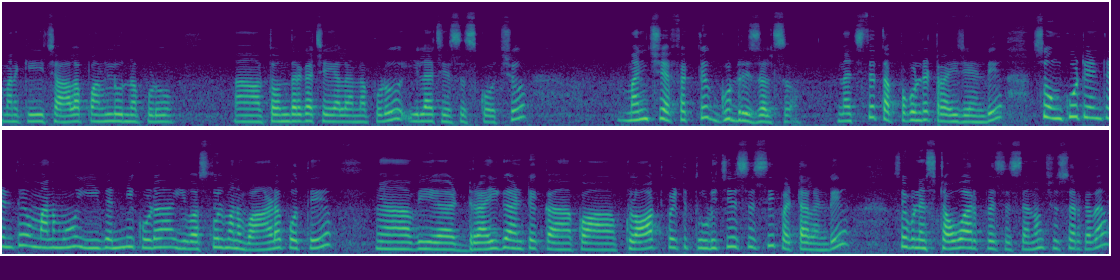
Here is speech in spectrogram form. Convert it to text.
మనకి చాలా పనులు ఉన్నప్పుడు తొందరగా చేయాలన్నప్పుడు ఇలా చేసేసుకోవచ్చు. మంచి ఎఫెక్ట్ గుడ్ రిజల్ట్స్ నచ్చితే తప్పకుండా ట్రై చేయండి. సో ఇంకోటి ఏంటంటే మనము ఇవన్నీ కూడా ఈ వస్తువులు మనం వాడపోతే అవి డ్రైగా అంటే క్లాత్ పెట్టి తుడిచేసేసి పెట్టాలండి. సో ఇప్పుడు నేను స్టవ్ ఆర్పేసేసాను చూసారు కదా?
